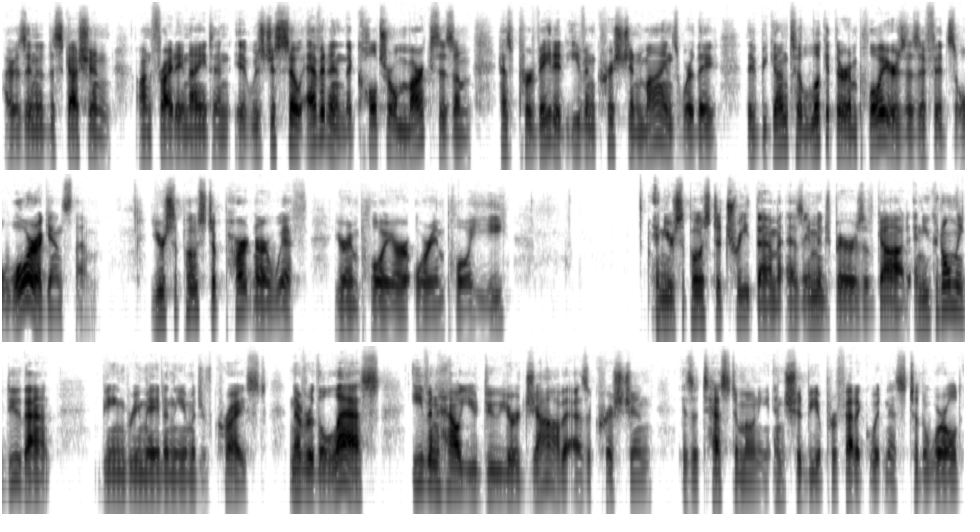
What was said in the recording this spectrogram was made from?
I was in a discussion on Friday night, and it was just so evident that cultural Marxism has pervaded even Christian minds, where they, they've begun to look at their employers as if it's a war against them. You're supposed to partner with your employer or employee, and you're supposed to treat them as image bearers of God, and you can only do that being remade in the image of Christ. Nevertheless, even how you do your job as a Christian is a testimony and should be a prophetic witness to the world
